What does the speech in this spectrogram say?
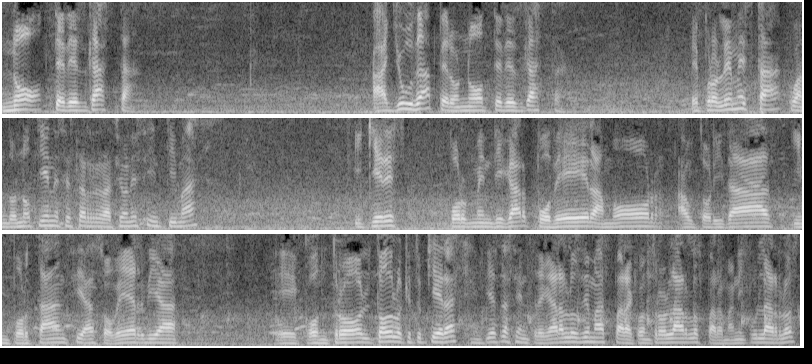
no te desgasta. Ayuda, pero no te desgasta. El problema está cuando no tienes estas relaciones íntimas y quieres por mendigar poder, amor, autoridad, importancia, soberbia, eh, control, todo lo que tú quieras, empiezas a entregar a los demás para controlarlos, para manipularlos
